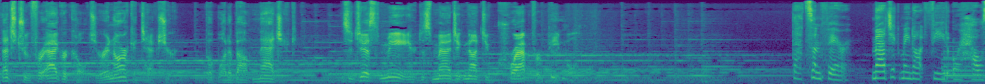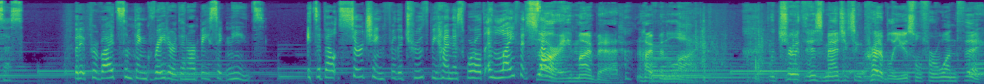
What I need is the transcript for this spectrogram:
That's true for agriculture and architecture. But what about magic? Is it just me, or does magic not do crap for people? That's unfair. Magic may not feed or house us, but it provides something greater than our basic needs. It's about searching for the truth behind this world and life itself. Sorry, my bad. I've been lying. The truth is, magic's incredibly useful for one thing.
